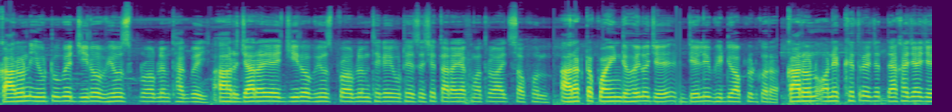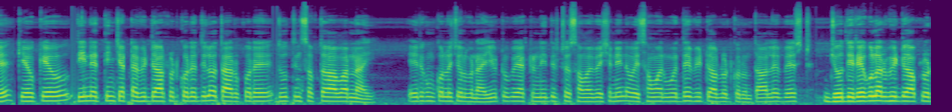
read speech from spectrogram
কারণ ইউটিউবে জিরো ভিউজ প্রবলেম থাকবেই। আর যারা এই জিরো ভিউজ প্রবলেম থেকে উঠে এসেছে, তারাই একমাত্র আজ সফল। আর একটা পয়েন্ট হইল যে ডেলি ভিডিও আপলোড করা। কারণ অনেক ক্ষেত্রে দেখা যায় যে, কেউ কেউ দিনে তিন চারটা ভিডিও আপলোড করে দিল তারপরে দু তিন সপ্তাহ আবার নাই। এরকম করলে চলবে না। ইউটিউবে একটা নির্দিষ্ট সময় বেছে নিন, ওই সময়ের মধ্যে ভিডিও আপলোড করুন। তাহলে বেস্ট। যদি রেগুলার ভিডিও আপলোড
